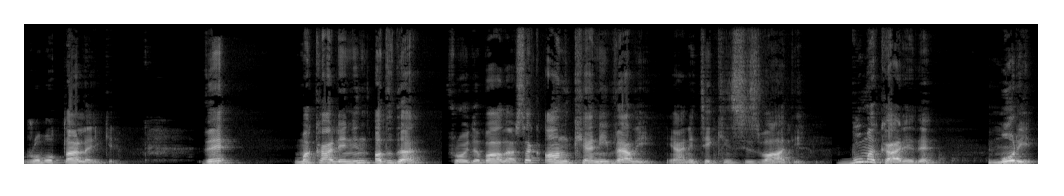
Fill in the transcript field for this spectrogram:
robotlarla ilgili. Ve makalenin adı da Freud'a bağlarsak Uncanny Valley yani tekinsiz vadi. Bu makalede Mori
